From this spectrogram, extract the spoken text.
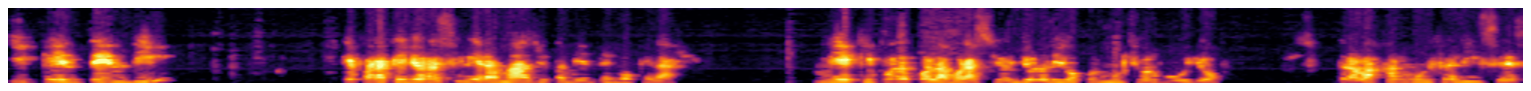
y que entendí que para que yo recibiera más, yo también tengo que dar. Mi equipo de colaboración, yo lo digo con mucho orgullo, trabajan muy felices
